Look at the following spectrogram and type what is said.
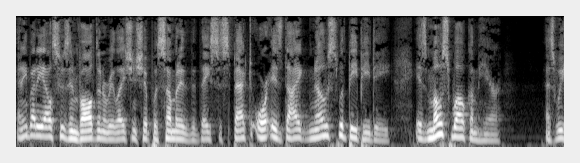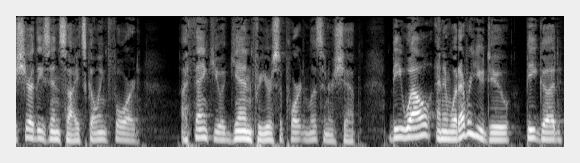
Anybody else who's involved in a relationship with somebody that they suspect or is diagnosed with BPD is most welcome here as we share these insights going forward. I thank you again for your support and listenership. Be well, and in whatever you do, be good.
